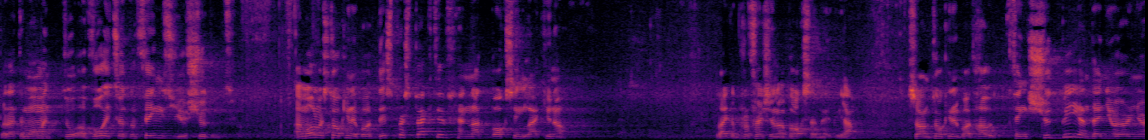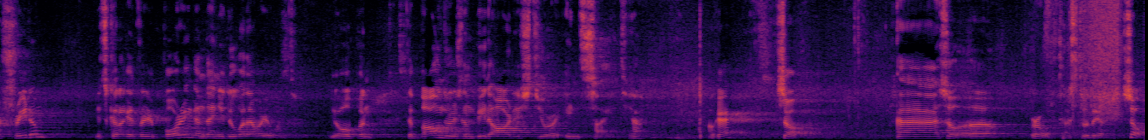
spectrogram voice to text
But at the moment, to avoid certain things, you shouldn't. I'm always talking about this perspective and not boxing like, you know, like a professional boxer maybe, yeah? So I'm talking about how things should be and then you earn your freedom. It's gonna get very boring and then you do whatever you want. You open the boundaries and be the artist you're inside, yeah? Okay? So, uh, so, uh, this. So,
